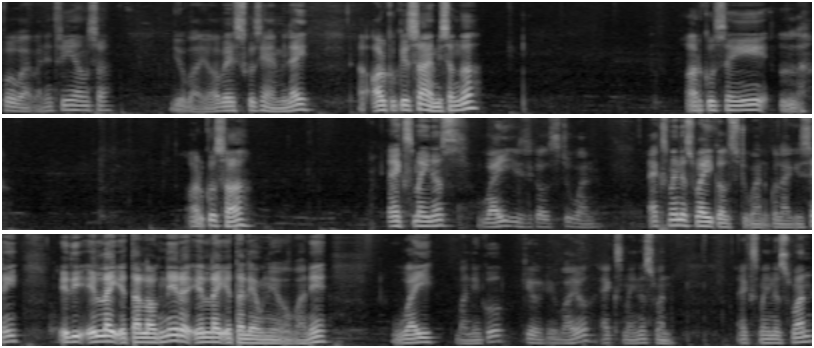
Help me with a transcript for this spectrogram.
फोर भयो भने थ्री आउँछ। यो भयो। अब यसको चाहिँ हामीलाई अर्को के छ हामीसँग? अर्को चाहिँ ल। अर्को छ x minus y equals to one x minus y equals to वानको लागि चाहिँ यदि यसलाई यता लग्ने र यसलाई यता ल्याउने हो भने वाइ भनेको के हुने भयो? X minus one x minus one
